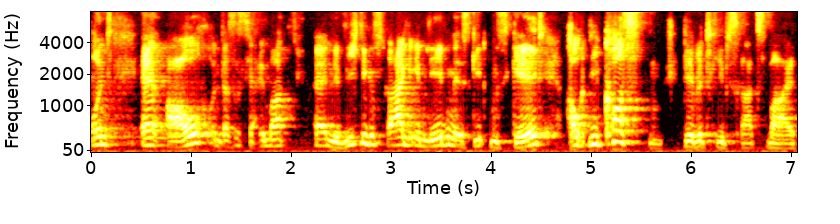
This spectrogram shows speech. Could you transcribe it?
Und äh, auch, und das ist ja immer äh, eine wichtige Frage im Leben, es geht ums Geld, auch die Kosten der Betriebsratswahl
